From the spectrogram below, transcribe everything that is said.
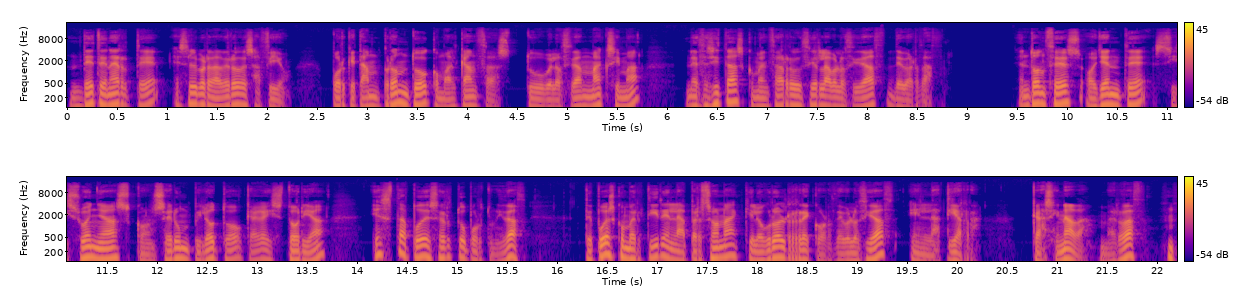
Detenerte es el verdadero desafío, porque tan pronto como alcanzas tu velocidad máxima, necesitas comenzar a reducir la velocidad de verdad. Entonces, oyente, si sueñas con ser un piloto que haga historia, esta puede ser tu oportunidad. Te puedes convertir en la persona que logró el récord de velocidad en la Tierra. Casi nada, ¿verdad?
